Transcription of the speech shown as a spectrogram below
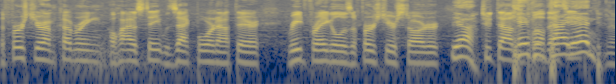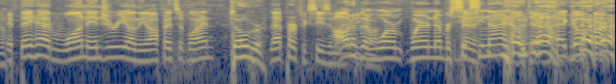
the first year I'm covering Ohio State with Zach Boren out there. Reid Fragel is a first year starter. Yeah. 2012. Came from that tight team, end. If they had one injury on the offensive line, It's over. that perfect season I might would have be been gone. wearing, wearing number 69 out there at guard.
